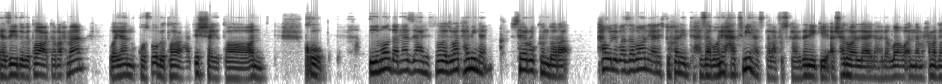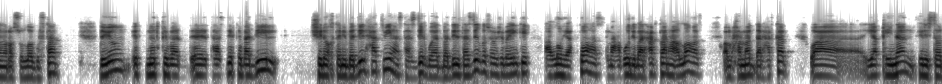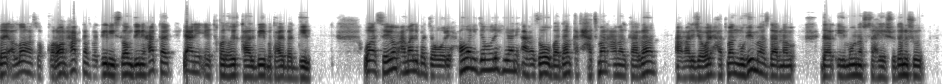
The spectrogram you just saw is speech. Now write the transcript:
يزيد بطاعة الرحمن و ینقص بطاعة الشیطان خوب. ایمان در نزد أهل سنت و جماعت همینه. سه رکن داره. قول به زبان یعنی سخن زبانی حتمی هست تلفظ کردنی که اشهد ان لا اله الا الله و ان محمد رسول الله گفتن دوم نطق به تصدیق به دل شناختنی به حتمی هست. تصدیق باید به دل تصدیق داشته باشه به اینکه الله یکتا هست معبود بر حق تنها الله هست و محمد در حقیقت و یقینا فرستاده الله هست و قرآن حق است و دین اسلام دین حق یعنی اعتقادهای قلبی متعلق به دل و سیوم عمل به جوارح. عمل جوارح یعنی اعضا و بدن قد حتما عمل کردن. عمل جوارح حتما مهم است در نم... در ایمان صحیح شدنش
